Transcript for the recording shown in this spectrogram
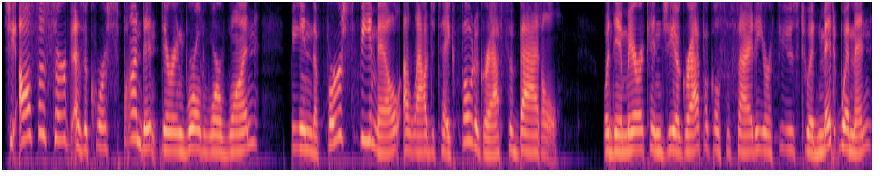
She also served as a correspondent during World War I, being the first female allowed to take photographs of battle. When the American Geographical Society refused to admit women,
